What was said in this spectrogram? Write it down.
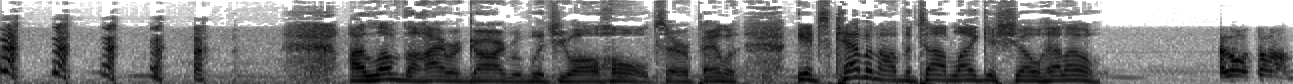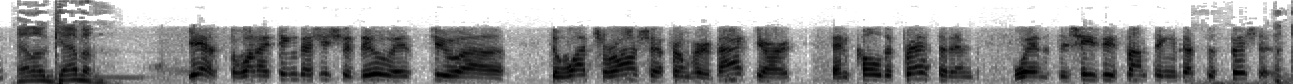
I love the high regard with which you all hold, Sarah Palin. It's Kevin on the Tom Leykis show. Hello. Hello, Tom. Hello, Kevin. Yes, what I think that she should do is to uh, to watch Russia from her backyard and call the president when she sees something that's suspicious.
